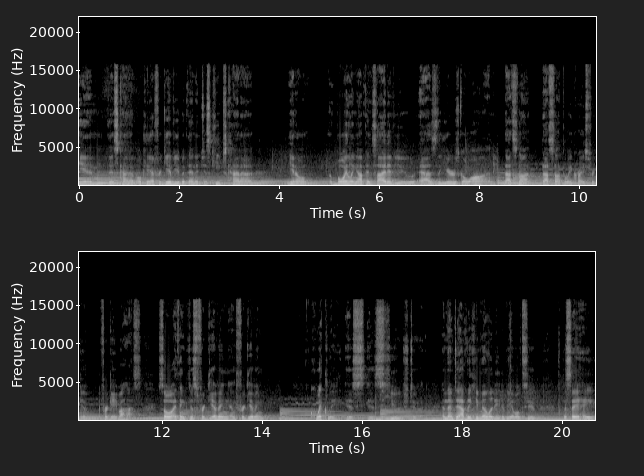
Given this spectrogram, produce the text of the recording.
in this kind of, okay, I forgive you, but then it just keeps kind of, you know, boiling up inside of you as the years go on. That's not, that's not the way Christ forgive, forgave us. So I think just forgiving and forgiving quickly is, is huge to it. And then to have the humility to be able to, to say, hey,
